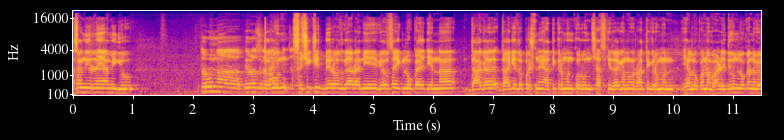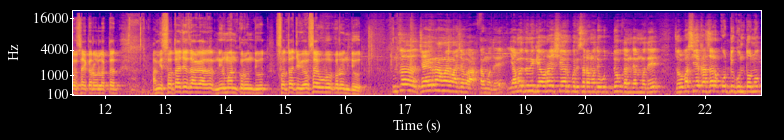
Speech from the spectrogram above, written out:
असा निर्णय आम्ही घेऊ. तरुण अ, बेरोजगार तरुण सुशिक्षित बेरोजगार आणि व्यावसायिक लोक आहेत यांना जागा जागेचा प्रश्न आहे अतिक्रमण करून शासकीय जागांवर अतिक्रमण ह्या लोकांना भाडे देऊन लोकांना व्यवसाय करावे लागतात. आम्ही स्वतःच्या जागा निर्माण करून देऊत स्वतःचे व्यवसाय उभं करून देऊत तुमचा जाहीरनामा आहे माझ्या हातामध्ये. यामध्ये तुम्ही गेवराई शहर परिसरामध्ये उद्योगधंद्यांमध्ये जवळपास एक हजार कोटी गुंतवणूक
